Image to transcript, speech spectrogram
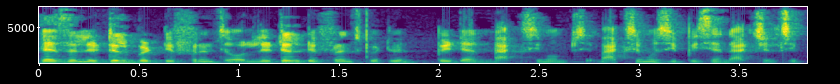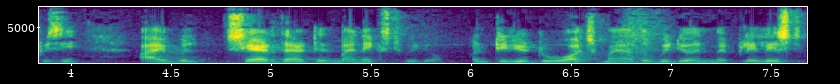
there's a little bit difference or little difference between bid and maximum maximum cpc and actual cpc i will share that in my next video. Continue to watch my other video in my playlist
